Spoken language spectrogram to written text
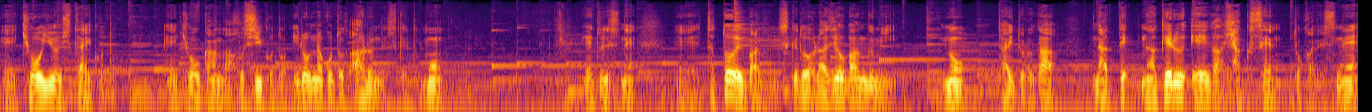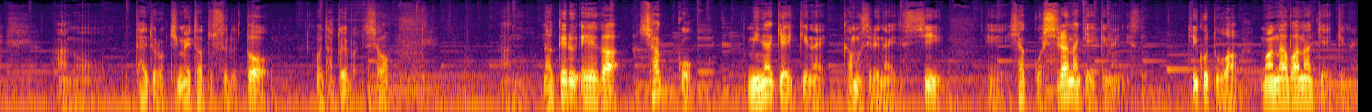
え、共有したいこと、え、共感が欲しいこといろんなことがあるんですけれどもえっ、とですね、え例えばなんですけどラジオ番組のタイトルが「泣ける映画100選」とかですねあのタイトルを決めたとするとこれ例えばでしょあの泣ける映画100個見なきゃいけないかもしれないですし、え、100個知らなきゃいけないんです。ということは学ばなきゃいけない。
